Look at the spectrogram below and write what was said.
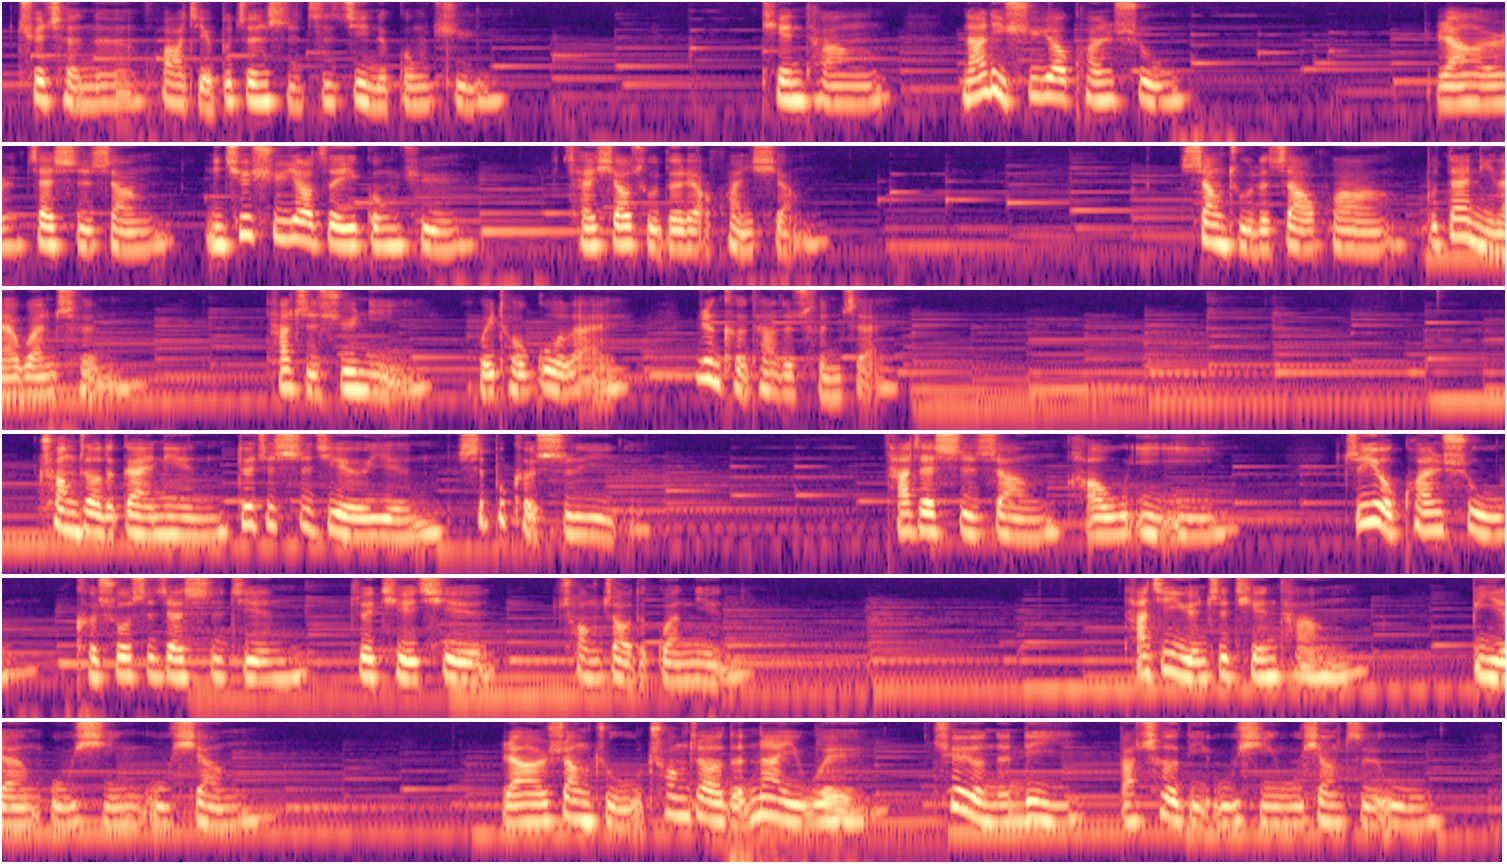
却成了化解不真实之境的工具。天堂哪里需要宽恕？然而，在世上，你却需要这一工具，才消除得了幻象。上主的造化不待你来完成，他只需你回头过来，认可他的存在。创造的概念对这世界而言是不可思议的，它在世上毫无意义，只有宽恕。可说是在世间最贴切创造的观念。它既源自天堂，必然无形无相。然而，上主创造的那一位却有能力把彻底无形无相之物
